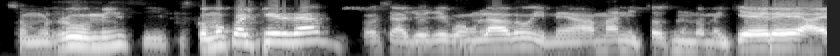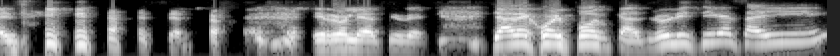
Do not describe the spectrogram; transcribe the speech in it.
somos roomies y, pues, como cualquiera, o sea, yo llego a un lado y me aman y todo el mundo me quiere. A él sí, es cierto. Y Ruli así de, ya dejó el podcast. Ruli, ¿sigues ahí?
